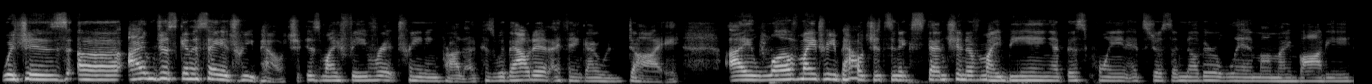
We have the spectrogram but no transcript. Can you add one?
which is uh, I'm just gonna say a tree pouch is my favorite training product because without it, I think I would die. I love my treat pouch. It's an extension of my being at this point. It's just another limb on my body.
